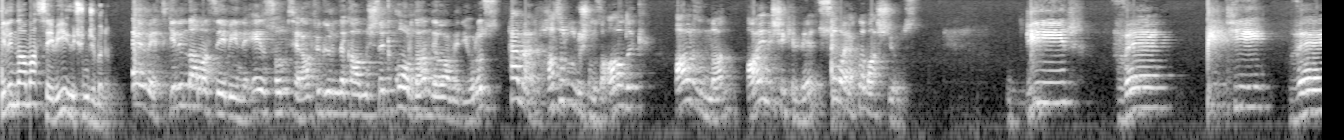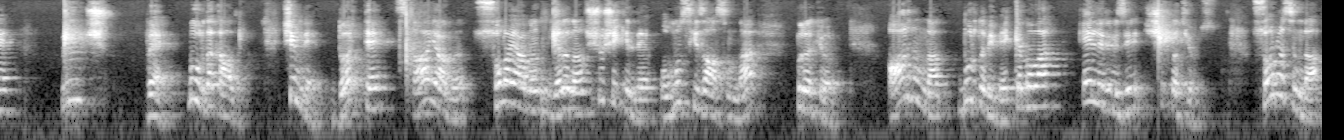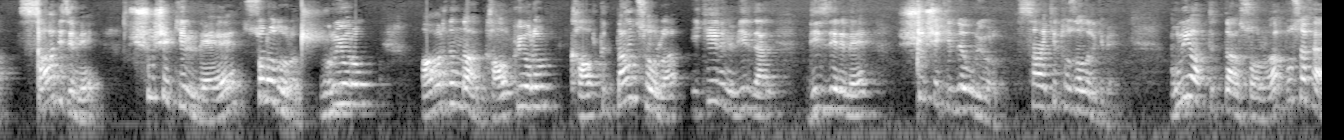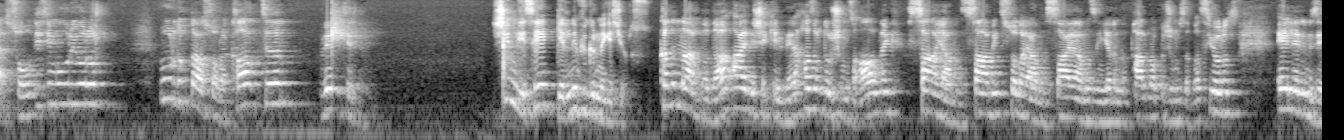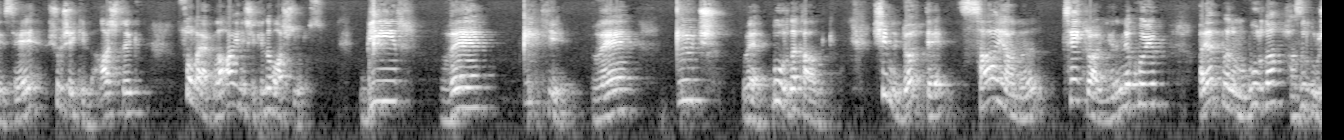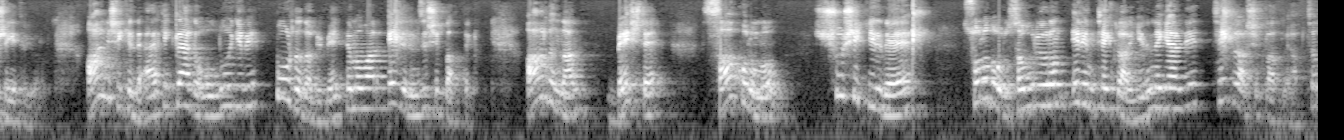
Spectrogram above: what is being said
Gelin damat seviyeyi 3. bölüm. Evet, gelin damat seviyinde en son selam figüründe kalmıştık. Oradan devam ediyoruz. Hemen hazır duruşumuzu aldık. Ardından aynı şekilde sol ayakla başlıyoruz. 1 ve 2 ve 3 ve burada kaldık. Şimdi 4'te sağ ayağımı sol ayağımın yanına şu şekilde omuz hizasında bırakıyorum. Ardından burada bir bekleme var. Ellerimizi şıklatıyoruz. Sonrasında sağ dizimi şu şekilde sola doğru vuruyorum. Ardından kalkıyorum. Kalktıktan sonra iki elimi birden dizlerime şu şekilde vuruyorum. Sanki toz alır gibi. Bunu yaptıktan sonra bu sefer sol dizimi vuruyorum. Vurduktan sonra kalktım ve bitirdim. Şimdi ise gelinin figürüne geçiyoruz. Kadınlarda da aynı şekilde hazır duruşumuzu aldık. Sağ ayağımız sabit, sol ayağımız sağ ayağımızın yanına parmak ucumuza basıyoruz. Ellerimizi ise şu şekilde açtık. Sol ayakla aynı şekilde başlıyoruz. 1 ve 2 ve 3 ve burada kaldık. Şimdi 4'te sağ ayağımı tekrar yerine koyup ayaklarımı burada hazır duruşa getiriyorum. Aynı şekilde erkeklerde olduğu gibi burada da bir bekleme var. Ellerimizi şıklattık. Ardından 5'te sağ kolumu şu şekilde sola doğru savuruyorum. Elim tekrar yerine geldi. Tekrar şıklatma yaptım.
